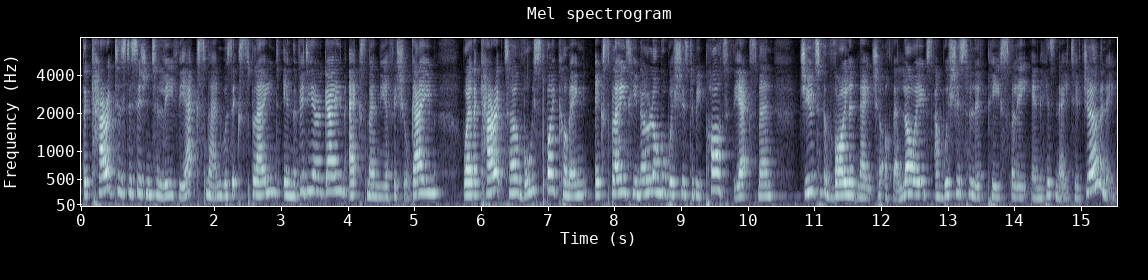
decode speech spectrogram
The character's decision to leave the X Men was explained in the video game X Men The Official Game, where the character, voiced by Cumming, explains he no longer wishes to be part of the X Men due to the violent nature of their lives and wishes to live peacefully in his native Germany.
